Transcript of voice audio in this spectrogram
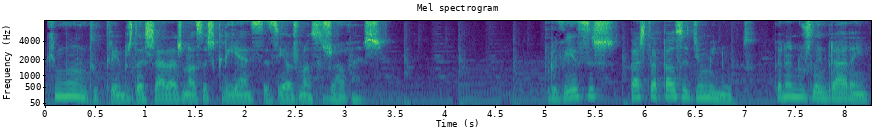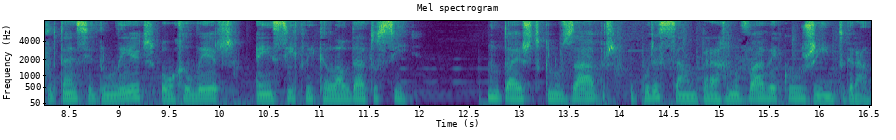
Que mundo queremos deixar às nossas crianças e aos nossos jovens? Por vezes, basta a pausa de um minuto para nos lembrar a importância de ler ou reler a encíclica Laudato Si, um texto que nos abre o coração para a renovada ecologia integral.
